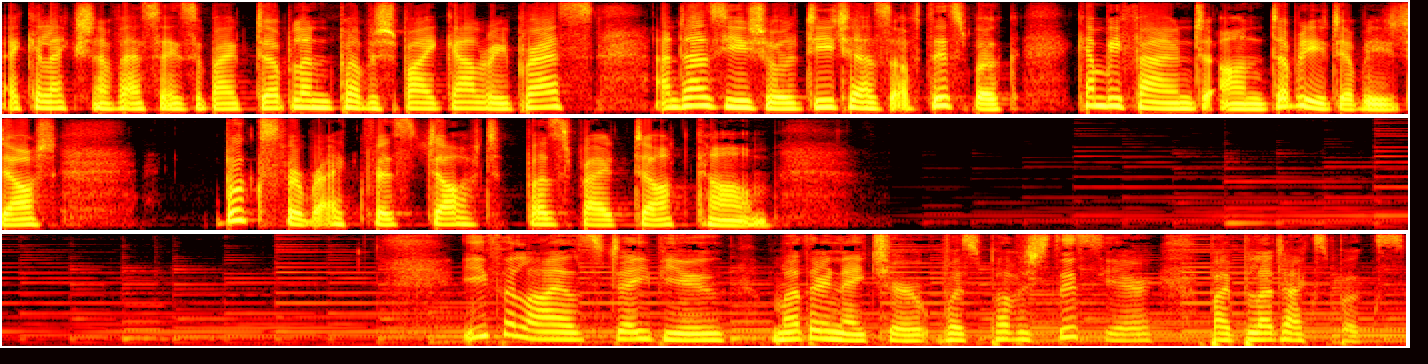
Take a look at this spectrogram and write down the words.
a collection of essays about Dublin, published by Gallery Press. And as usual, details of this book can be found on www.booksforbreakfast.buzzsprout.com. Aoife Lyall's debut, Mother Nature, was published this year by Bloodaxe Books.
